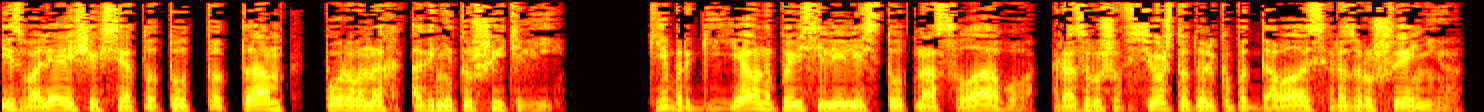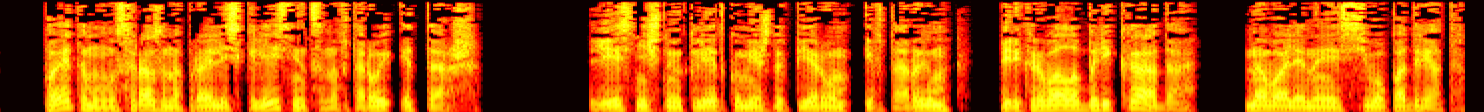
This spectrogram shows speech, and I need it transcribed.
из валяющихся то тут, то там порванных огнетушителей. Киборги явно повеселились тут на славу, разрушив все, что только поддавалось разрушению, поэтому мы сразу направились к лестнице на второй этаж. Лестничную клетку между первым и вторым перекрывала баррикада, наваленная из всего подряд.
